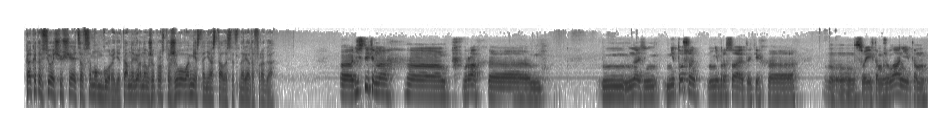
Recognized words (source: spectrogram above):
Как это все ощущается в самом городе? Там, наверное, уже просто живого места не осталось от снарядов врага. Э, действительно, э, враг, э, знаете, не то, что не бросает этих своих там желаний, там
